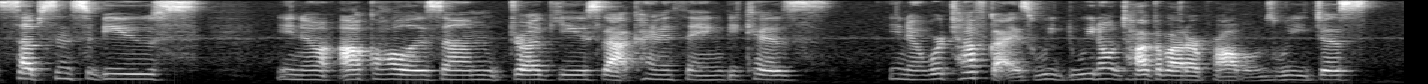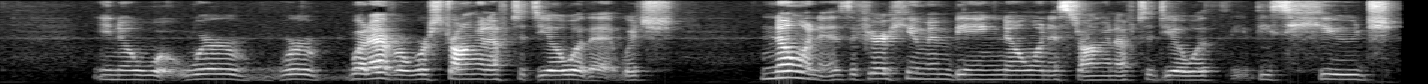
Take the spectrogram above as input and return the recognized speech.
substance abuse, you know, alcoholism, drug use, that kind of thing, because, you know, we're tough guys. We, we don't talk about our problems. We just, you know, we're, we're, whatever, we're strong enough to deal with it, which no one is. If you're a human being, no one is strong enough to deal with these huge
